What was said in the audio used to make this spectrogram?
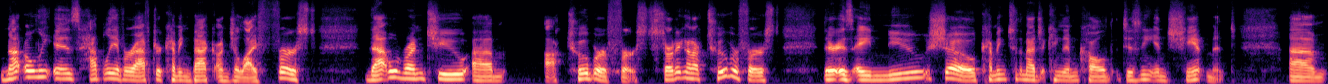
not only is Happily Ever After coming back on July 1st, that will run to um, October 1st. Starting on October 1st, there is a new show coming to the Magic Kingdom called Disney Enchantment. Um,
